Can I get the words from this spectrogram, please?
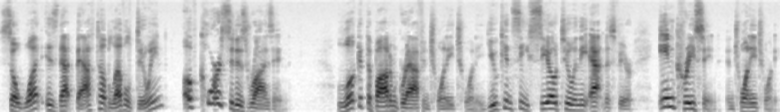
So what is that bathtub level doing? Of course it is rising. Look at the bottom graph in 2020. You can see CO2 in the atmosphere increasing in 2020.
